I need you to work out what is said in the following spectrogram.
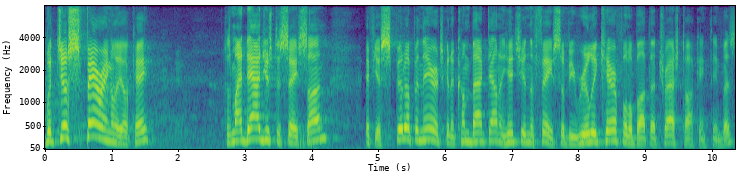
but just sparingly, okay? Because my dad used to say, son, if you spit up in there, it's going to come back down and hit you in the face. So be really careful about that trash talking thing. But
